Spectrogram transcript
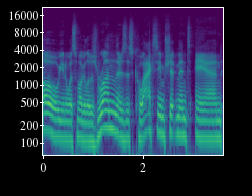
"Oh, you know, with Smuggler's run, there's this coaxium shipment, and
